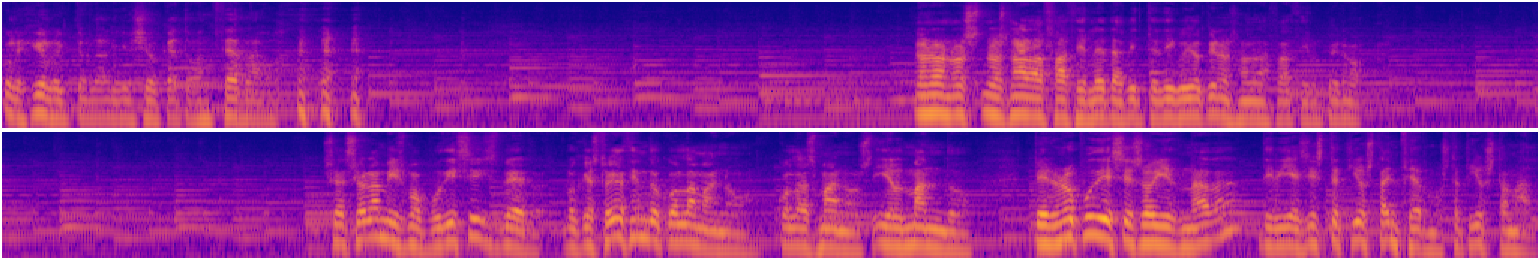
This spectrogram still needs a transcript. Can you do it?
Colegio electoral Yoshokato, encerrado. no, no, no es, no es nada fácil, eh, David. Te digo yo que no es nada fácil, pero... O sea, si ahora mismo pudieseis ver lo que estoy haciendo con la mano, con las manos y el mando, pero no pudieses oír nada, diríais, este tío está enfermo, este tío está mal.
